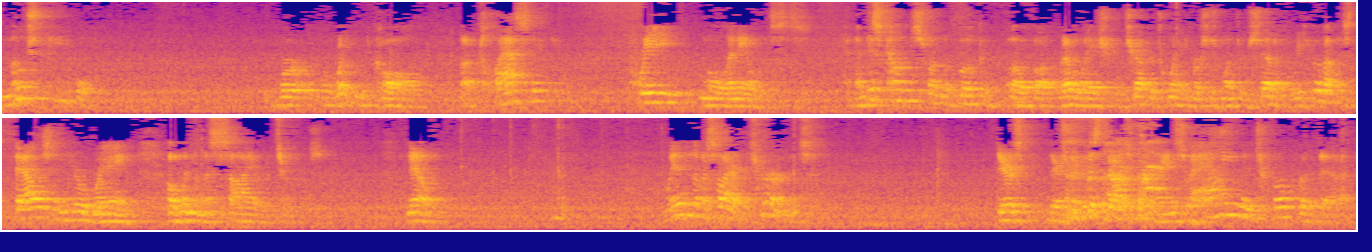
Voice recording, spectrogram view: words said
most people were, were what you would call uh, classic pre-millennialists. And this comes from the book of, of uh, Revelation, chapter 20, verses 1 through 7. We hear about this thousand-year reign of when the Messiah returns. Now, when the Messiah returns, there's, there's this thousand-year so how you interpret that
